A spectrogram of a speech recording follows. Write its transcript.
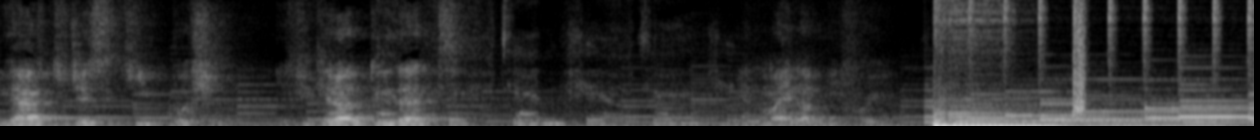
you have to just keep pushing. If you cannot do that, it might not be for you.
